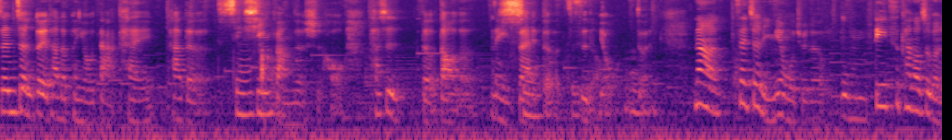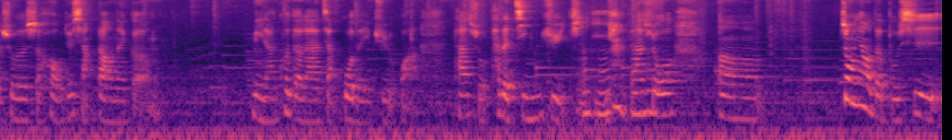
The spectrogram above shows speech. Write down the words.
真正对他的朋友打开他的心心房的时候，他是。得到了内在的自由，对。那在这里面，我觉得我们第一次看到这本书的时候，我就想到那个米兰昆德拉讲过的一句话，他说他的金句之一，他说：“嗯，重要的不是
